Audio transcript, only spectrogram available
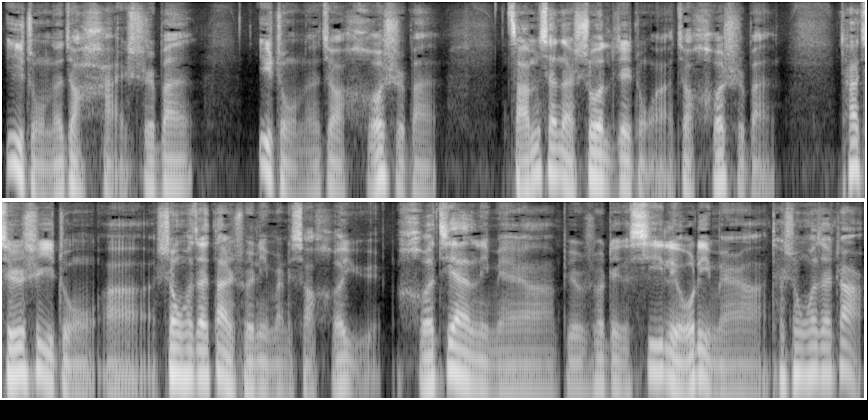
一种呢叫海石斑，一种呢叫河石斑。咱们现在说的这种啊叫河石斑，它其实是一种啊生活在淡水里面的小河鱼，河涧里面啊，比如说这个溪流里面啊，它生活在这儿，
